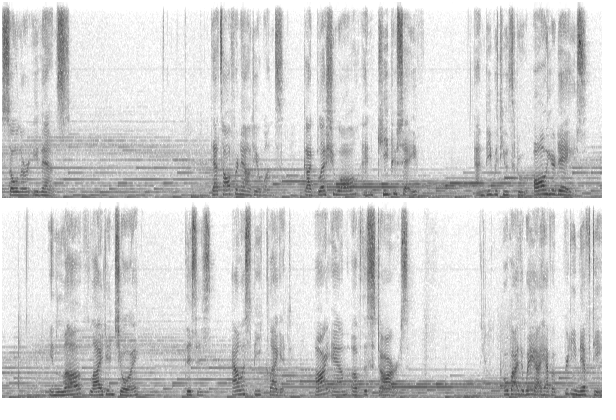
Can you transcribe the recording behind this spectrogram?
solar events. That's all for now, dear ones. God bless you all and keep you safe and be with you through all your days. In love, light, and joy, this is Alice B. Clagett. I am of the stars. Oh, by the way, I have a pretty nifty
